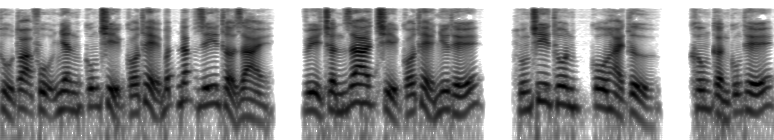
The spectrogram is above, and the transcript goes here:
thủ tọa phụ nhân cũng chỉ có thể bất đắc dĩ thở dài, vì trần gia chỉ có thể như thế, huống chi thôn cô hài tử, không cần cũng thế.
